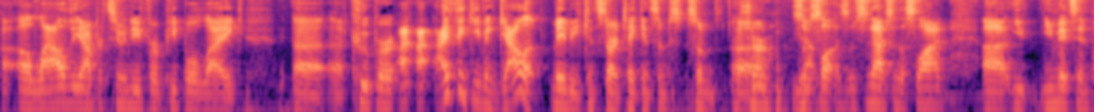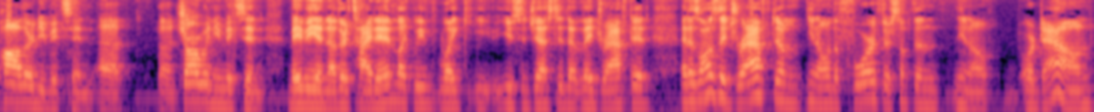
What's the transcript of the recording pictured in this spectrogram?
uh, allow the opportunity for people like. Uh, uh, Cooper, I, I, I think even Gallup maybe can start taking some some uh, Sure. some, slot, some snaps in the slot. Uh, you you mix in Pollard, you mix in uh, uh, Jarwin, you mix in maybe another tight end like we've like you, suggested that they drafted, and as long as they draft him, you know, in the fourth or something, you know, or down,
